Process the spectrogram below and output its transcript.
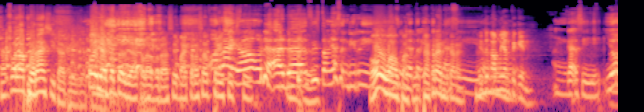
Kan kolaborasi tapi. Oh iya betul ya kolaborasi Microsoft Orang 360. ya udah ada sistemnya sendiri. Oh, wow, sudah bagus. Udah keren sekarang. Itu kamu yang bikin. Enggak sih. Yo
